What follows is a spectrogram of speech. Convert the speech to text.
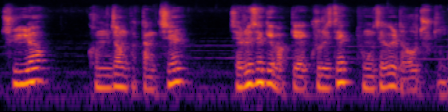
출력, 검정 바탕칠, 재료색에 맞게 구리색, 동색을 넣어주기.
